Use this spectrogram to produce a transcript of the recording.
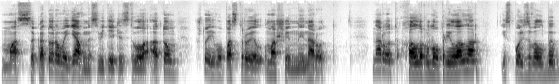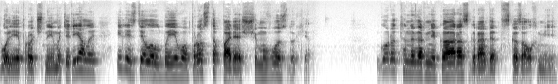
масса которого явно свидетельствовала о том, что его построил машинный народ. Народ Халрло-Прилалар использовал бы более прочные материалы или сделал бы его просто парящим в воздухе. «Город наверняка разграбят», — сказал Хми.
